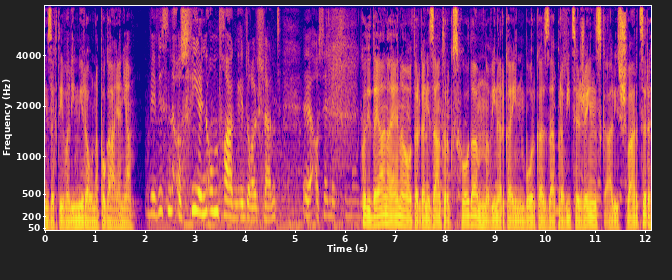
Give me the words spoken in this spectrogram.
in zahtevali mirovna pogajanja. Äh, Kot je dejala ena od organizatork shoda, novinarka in borka za pravice žensk Alice Schwarzer,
